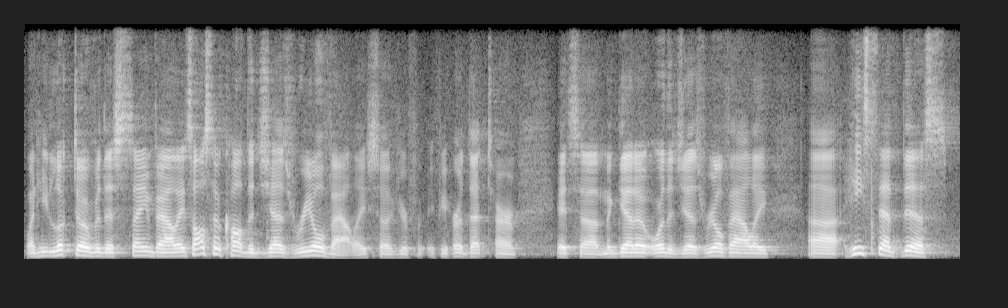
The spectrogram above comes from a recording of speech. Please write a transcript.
when he looked over this same valley, it's also called the Jezreel Valley. So if, you're, if you heard that term, it's uh, Megiddo or the Jezreel Valley. Uh, he said this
